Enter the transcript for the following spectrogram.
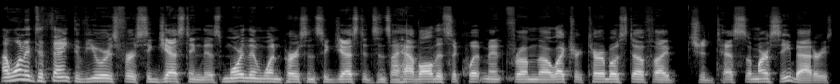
I wanted to thank the viewers for suggesting this. More than one person suggested since I have all this equipment from the electric turbo stuff, I should test some RC batteries.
